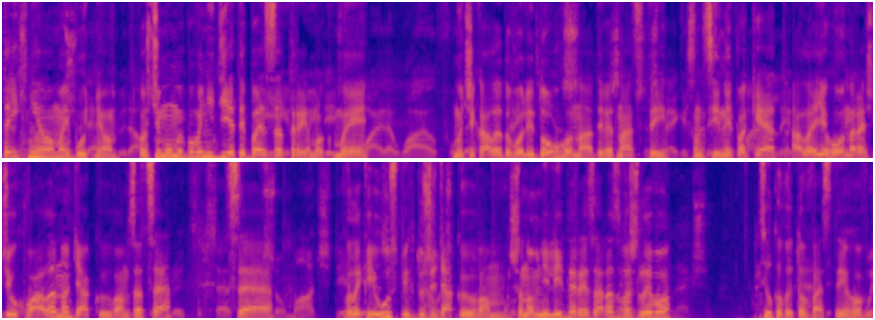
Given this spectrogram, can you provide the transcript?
та їхнього майбутнього. Ось чому ми повинні діяти без затримок. Ми, ми чекали доволі довго на 19-й санкційний пакет, але його нарешті ухвалено. Дякую вам за це. Це великий успіх. Дуже дякую вам, шановні лідери. Зараз важливо цілковито ввести його в дію.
